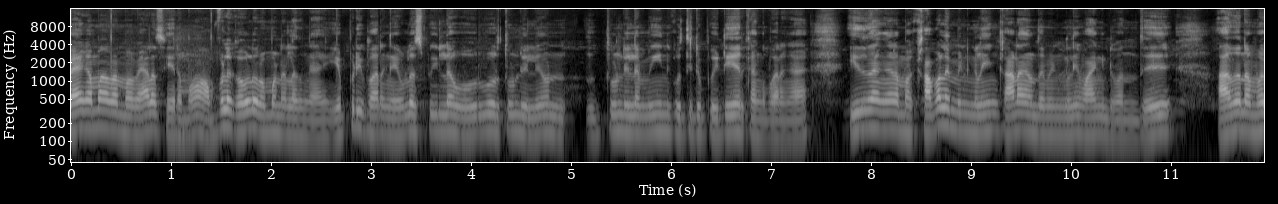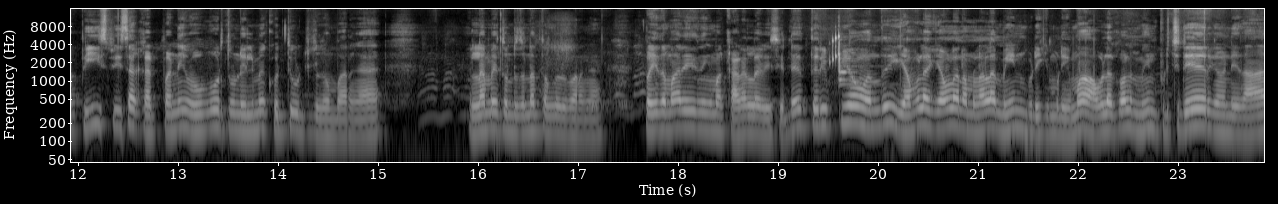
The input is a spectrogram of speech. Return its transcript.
வேகமாக நம்ம வேலை செய்கிறோமோ அவ்வளோக்கு அவ்வளோ ரொம்ப நல்லதுங்க. எப்படி பாருங்கள் எவ்வளோ ஸ்பீடில் ஒரு ஒரு தூண்டிலையும் தூண்டில் மீன் குத்திட்டு போயிட்டே இருக்காங்க பாருங்கள் இதுதாங்க நம்ம கவலை மீன்களையும் காணாந்த மீன்களையும் வாங்கிட்டு வந்து அதை நம்ம பீஸ் பீஸாக கட் பண்ணி ஒவ்வொரு தூண்டிலுமே குத்தி விட்டுருக்கோம் பாருங்கள் எல்லாமே துண்டு துண்டாக தொங்குது பாருங்கள் இப்போ இது மாதிரி நீங்கள் கடலில் வீசிட்டு திருப்பியும் வந்து எவ்வளோக்கு எவ்வளோ நம்மளால் மீன் பிடிக்க முடியுமோ அவ்வளோக்கு எவ்வளோ மீன் பிடிச்சிட்டே இருக்க வேண்டியதான்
